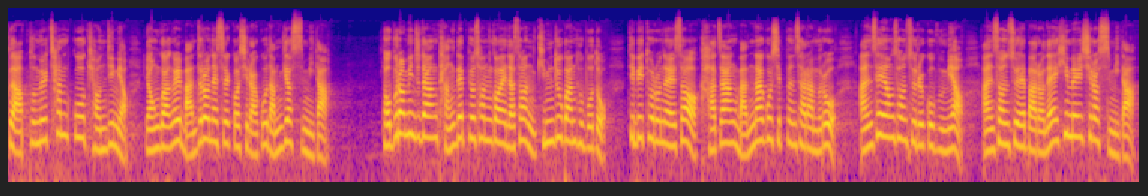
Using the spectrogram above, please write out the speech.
그 아픔을 참고 견디며 영광을 만들어냈을 것이라고 남겼습니다. 더불어민주당 당대표 선거에 나선 김두관 후보도 TV토론회에서 가장 만나고 싶은 사람으로 안세영 선수를 꼽으며 안 선수의 발언에 힘을 실었습니다.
